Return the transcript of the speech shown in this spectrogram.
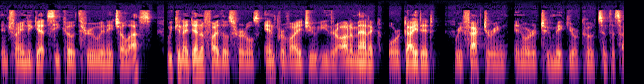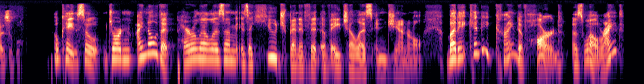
in trying to get C code through in HLS, we can identify those hurdles and provide you either automatic or guided refactoring in order to make your code synthesizable. Okay, so Jordon, I know that parallelism is a huge benefit of HLS in general, but it can be kind of hard as well, right?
